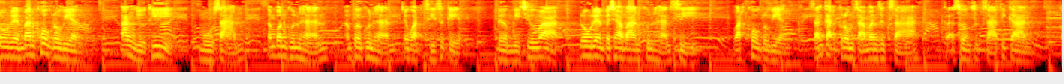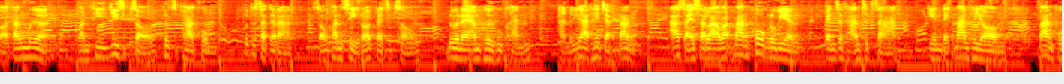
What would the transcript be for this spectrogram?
รงเรียนบ้านโคกระเวียง ตั้งอยู่ที่หมู่ 3 ตำบลคุนหารอำเภอคุนหาร จังหวัดศรีสะเกษเดิมมีชื่อว่า โรงเรียนประชาบาลคุนหารสีวัดโคกระเวียง สังกัดกรมสามัญศึกษา กระทรวงศึกษาธิการ ก่อตั้งเมื่อวันที่ 22 พฤษภาคม พุทธศักราช 2482 โดยในอำเภอขุขัน อนุญาตให้จัดตั้ง อาศัยศาลาวัดบ้านโคกระเวียง เป็นสถานศึกษา กินเด็กบ้านพยอม บ้านภู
